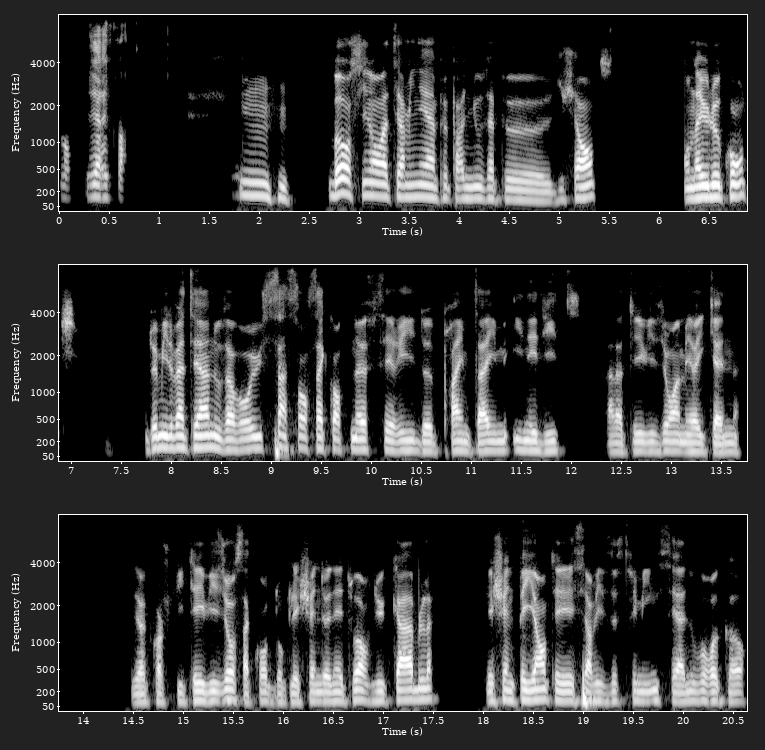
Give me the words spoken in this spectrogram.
Non, j'y arrive pas. Mhm. Bon, sinon on va terminer un peu par une news un peu différente. On a eu le compte. 2021, nous avons eu 559 séries de prime time inédites à la télévision américaine. Quand je dis télévision, ça compte donc les chaînes de network, du câble, les chaînes payantes et les services de streaming. C'est un nouveau record.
